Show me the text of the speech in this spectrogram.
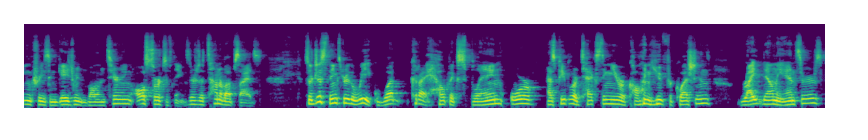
increase engagement and volunteering, all sorts of things. There's a ton of upsides. So just think through the week. What could I help explain? Or as people are texting you or calling you for questions, write down the answers,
